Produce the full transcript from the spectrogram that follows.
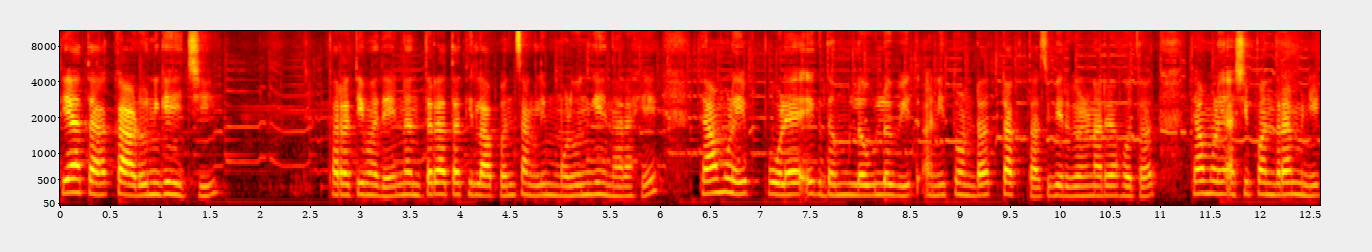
ती आता काढून घ्यायची. परातीमध्ये. नंतर आता तिला आपण चांगली मळून घेणार आहे. त्यामुळे पोळ्या एकदम लवलवीत आणि तोंडात टाकताच विरघळणाऱ्या होतात. त्यामुळे अशी पंधरा मिनिट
